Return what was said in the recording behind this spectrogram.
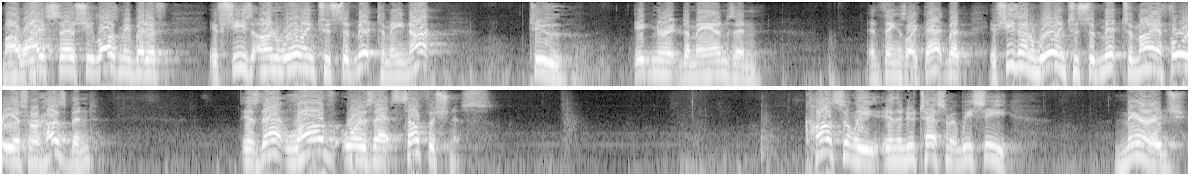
My wife says she loves me, but if, if she's unwilling to submit to me, not to ignorant demands and and things like that. But if she's unwilling to submit to my authority as her husband, is that love or is that selfishness? Constantly in the New Testament, we see marriage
